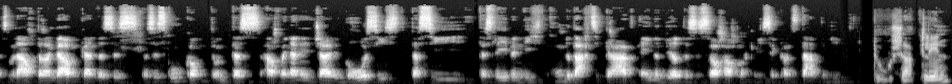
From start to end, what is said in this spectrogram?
dass man auch daran glauben kann, dass es, dass es gut kommt und dass auch wenn eine Entscheidung groß ist, dass sie das Leben nicht 180 Grad ändern wird, dass es auch, auch noch gewisse Konstanten gibt. Du, Jacqueline?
